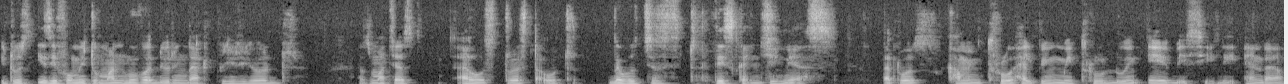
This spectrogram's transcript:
it was easy for me to maneuver during that period as much as I was stressed out. There was just this genius that was coming through, helping me through doing A, B, C, D, and uh,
